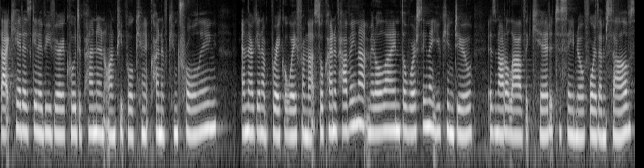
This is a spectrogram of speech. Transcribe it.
that kid is going to be very codependent on people can, kind of controlling and they're going to break away from that. So, kind of having that middle line, the worst thing that you can do is not allow the kid to say no for themselves.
